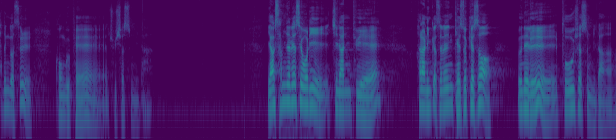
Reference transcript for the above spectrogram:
모든 것을 공급해 주셨습니다. 약 3년의 세월이 지난 뒤에 하나님께서는 계속해서 은혜를 부으셨습니다.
